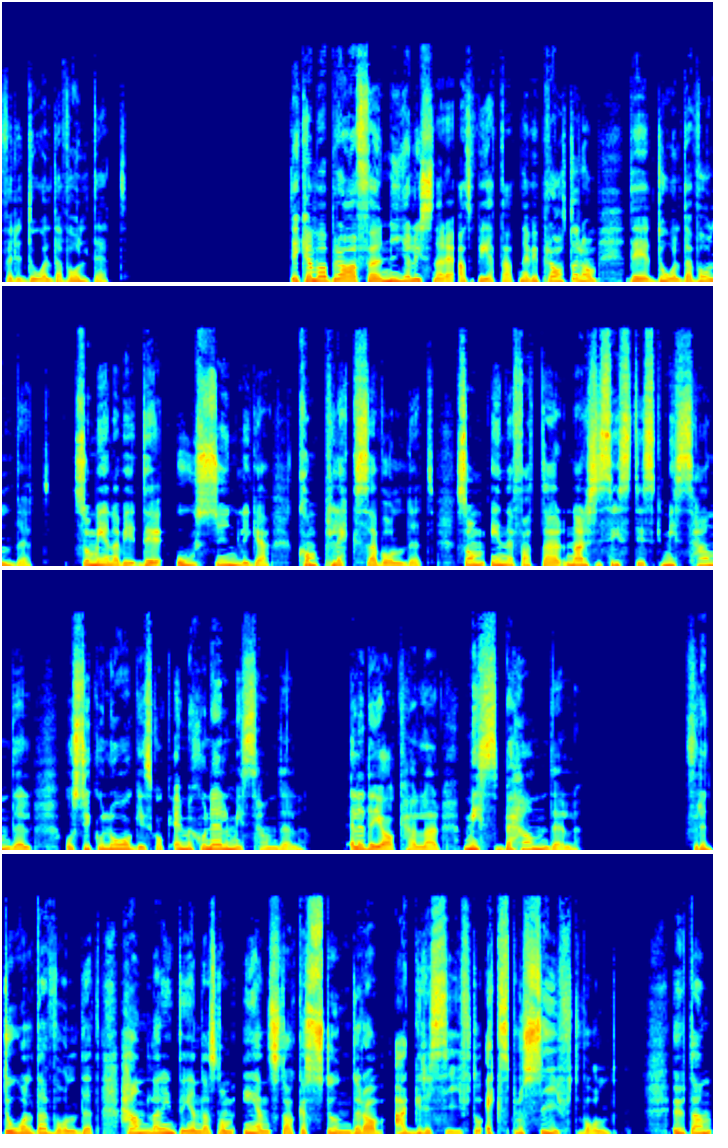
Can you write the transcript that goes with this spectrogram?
för det dolda våldet. Det kan vara bra för nya lyssnare att veta att när vi pratar om det dolda våldet så menar vi det osynliga, komplexa våldet som innefattar narcissistisk misshandel och psykologisk och emotionell misshandel. Eller det jag kallar missbehandel. För det dolda våldet handlar inte endast om enstaka stunder av aggressivt och explosivt våld utan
